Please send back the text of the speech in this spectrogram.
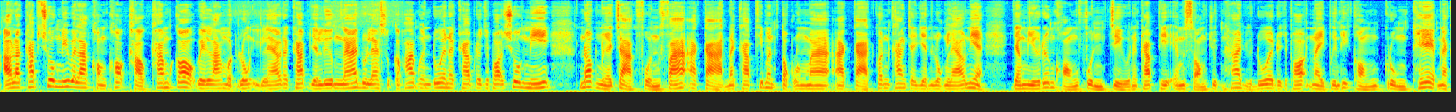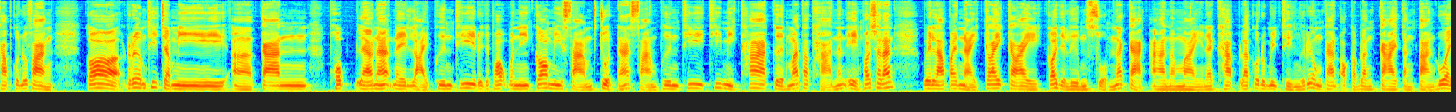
เอาละครับช่วงนี้เวลาของข้อข่าวค่ำก็เวลาหมดลงอีกแล้วนะครับอย่าลืมนะดูแลสุขภาพกันด้วยนะครับโดยเฉพาะช่วงนี้นอกเหนือจากฝนฟ้าอากาศนะครับที่มันตกลงมาอากาศค่อนข้างจะเย็นลงแล้วเนี่ยยังมีเรื่องของฝุ่นจิ๋วนะครับ PM 2.5 อยู่ด้วย โดยเฉพาะในพื้นที่ของกรุงเทพนะครับคุณผู้ฟัง ก็เริ่มที่จะมีการพบแล้วนะในหลายพื้นที่ โดยเฉพาะวันนี้ก็มี 3 จุดนะสพื้นที่ที่มีค่าเกินมาตรฐานนั่นเอง เพราะฉะนั้นเวลาไปไหนใกล้ๆก็อย่าลืมสวมหน้ากากอนามัยนะครับ แล้วก็รวมไปถึงเรื่องของการออกกำลังกายต่างๆ ด้วย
